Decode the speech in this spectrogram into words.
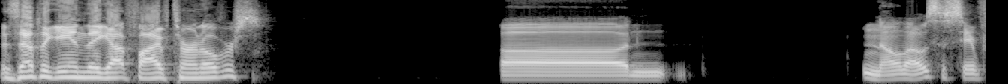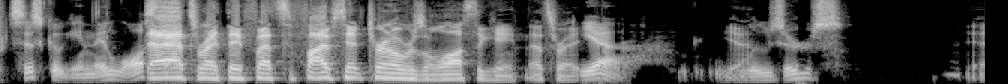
is that the game they got five turnovers? Uh, no, that was the San Francisco game. They lost. that That's game. right. They that's five cent turnovers and lost the game. That's right. Yeah. Yeah. Losers. Yeah.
